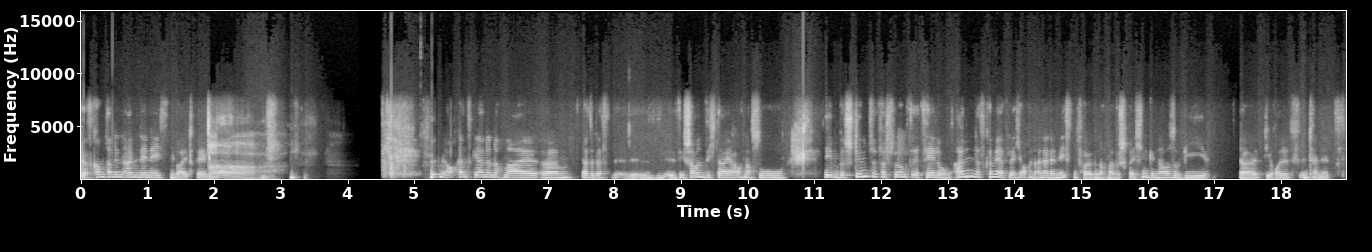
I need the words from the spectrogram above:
Das kommt dann in einem der nächsten Beiträge. Ah. Ich würde mir auch ganz gerne nochmal, ähm, also das, äh, Sie schauen sich da ja auch noch so eben bestimmte Verschwörungserzählungen an. Das können wir ja vielleicht auch in einer der nächsten Folgen nochmal besprechen, genauso wie äh, die Rolle des Internets.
